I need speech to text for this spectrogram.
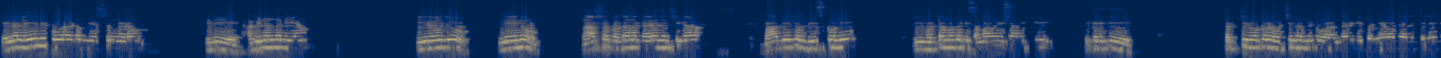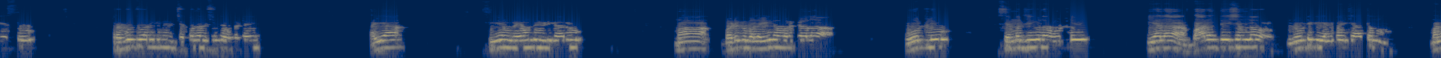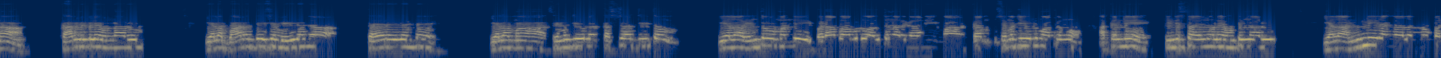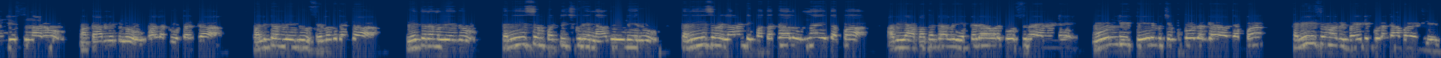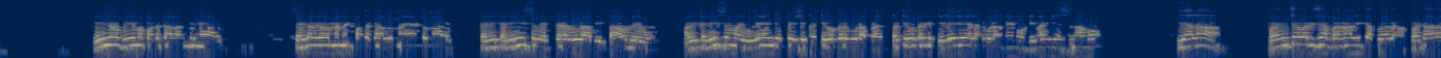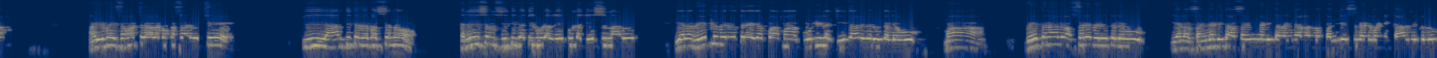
ఎన్నలేని పోరాటం చేస్తుండడం ఇది అభినందనీయం. ఈరోజు నేను రాష్ట్ర ప్రధాన కార్యదర్శిగా బాధ్యతలు తీసుకొని ఈ మొట్టమొదటి సమావేశానికి ఇక్కడికి ప్రతి ఒక్కరు వచ్చినందుకు వారందరికీ ధన్యవాదాలు తెలియజేస్తూ ప్రభుత్వానికి నేను చెప్పదలసింది ఒకటే. అయ్యా సీఎం రేవంత్ రెడ్డి గారు మా బడుగు బలహీన వర్గాల ఓట్లు శ్రమజీవుల ఓట్లు ఇలా భారతదేశంలో నూటికి ఎనభై శాతం మన కార్మికులే ఉన్నారు. ఇలా భారతదేశం ఏ విధంగా తయారైందంటే ఇలా మా శ్రమజీవుల జీవితం ఇలా ఎంతో మంది బడాబాబులు అవుతున్నారు కానీ మా శ్రమజీవులు మాత్రము అక్కడనే కింది స్థాయిలోనే ఉంటున్నారు. ఇలా అన్ని రంగాలలో పనిచేస్తున్నారు మా కార్మికులు. వాళ్ళకు తగ్గ ఫలితం లేదు శ్రమకు తగ్గ వేతనం లేదు కనీసం పట్టించుకునే నాదులు లేరు. కనీసం ఇలాంటి పథకాలు ఉన్నాయి తప్ప అవి ఆ పథకాలు ఎక్కడ వరకు వస్తున్నాయి అంటే ఓన్లీ పేరుకు చెప్పుకోదగ్గ తప్ప కనీసం అవి బయటకు కూడా కనపడట్లేదు. ఎన్నో బీమా పథకాలు అంటున్నారు. సెంట్రల్ గవర్నమెంట్ పథకాలు ఉన్నాయి అంటున్నారు. కానీ కనీసం ఎక్కడ కూడా అవి తావులేవు అవి కనీసం అవి ఉన్నాయని చెప్పేసి ప్రతి ఒక్కరు కూడా ప్రతి ఒక్కరికి తెలియజేయాలని కూడా మేము డిమాండ్ చేస్తున్నాము. ఇలా పంచవర్ష ప్రణాళిక ప్ర- ప్రకారం ఇరవై సంవత్సరాలకు ఒకసారి వచ్చే ఈ ఆర్థిక వ్యవస్థను కనీసం స్థితిగతి కూడా లేకుండా చేస్తున్నారు. ఇలా రేట్లు పెరుగుతున్నాయి తప్ప మా కూలీల జీతాలు పెరుగుతలేవు. మా వేతనాలు అస్సలే పెరుగుతలేవు. ఇలా సంఘటిత అసంఘటిత రంగాలలో పనిచేస్తున్నటువంటి కార్మికులు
